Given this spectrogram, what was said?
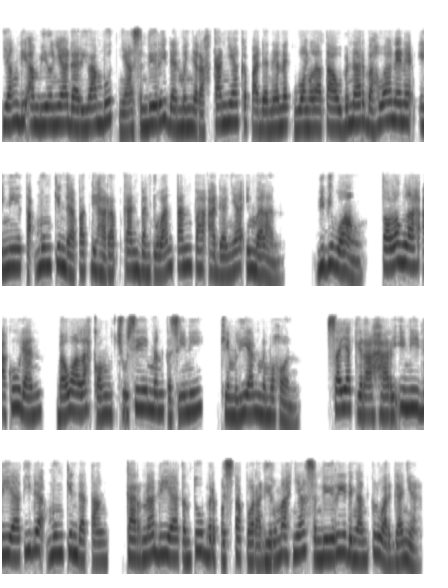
yang diambilnya dari rambutnya sendiri dan menyerahkannya kepada nenek Wong La tahu benar bahwa nenek ini tak mungkin dapat diharapkan bantuan tanpa adanya imbalan. Bibi Wong, tolonglah aku dan, bawalah Kong Chu Men ke sini, Kim Lian memohon. Saya kira hari ini dia tidak mungkin datang, karena dia tentu berpesta pora di rumahnya sendiri dengan keluarganya.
